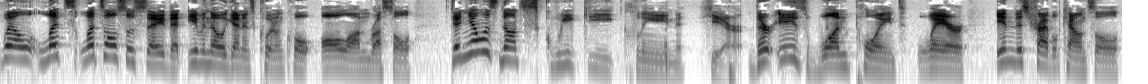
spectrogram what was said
Well, let's let's also say that even though again it's quote unquote all on Russell, Danielle is not squeaky clean here. There is one point where in this tribal council,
